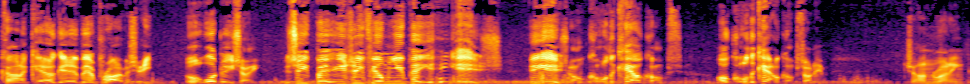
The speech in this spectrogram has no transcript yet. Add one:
Can't a cow get a bit of privacy? Oh, what do you say? Is he is he filming you pee? He is. He is. I'll call the cow cops. I'll call the cow cops on him. Jon running.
